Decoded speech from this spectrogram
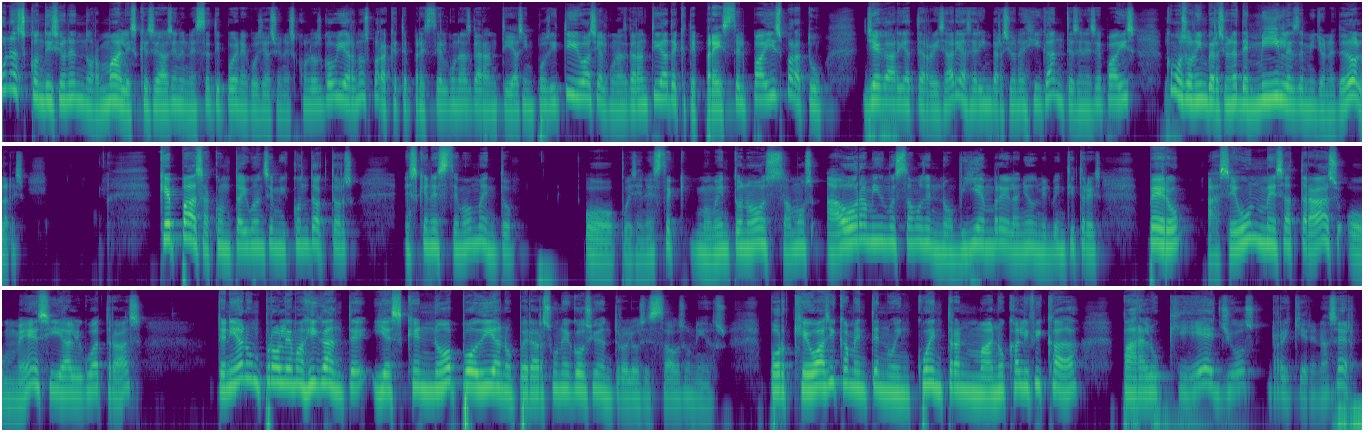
unas condiciones normales que se hacen en este tipo de negociaciones con los gobiernos para que te preste algunas garantías impositivas y algunas garantías de que te preste el país para tú llegar y aterrizar y hacer inversiones gigantes en ese país, como son inversiones de miles de millones de dólares. ¿Qué pasa con Taiwan Semiconductors? Es que en este momento o pues en este momento no, estamos, ahora mismo estamos en noviembre del año 2023, pero hace un mes atrás o mes y algo atrás, tenían un problema gigante y es que no podían operar su negocio dentro de los Estados Unidos, porque básicamente no encuentran mano calificada para lo que ellos requieren hacer.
